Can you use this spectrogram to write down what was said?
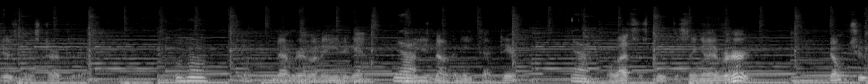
deer's gonna starve to death. Mm-hmm. So, never gonna eat again. Yeah. He's not gonna eat that deer. Yeah. Well, that's the stupidest thing I ever heard. Don't shoot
